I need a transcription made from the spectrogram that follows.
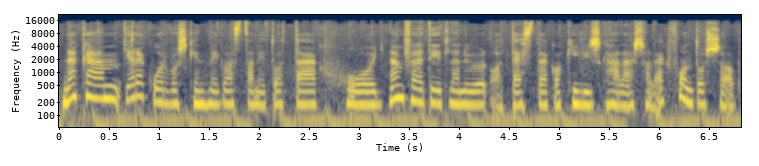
Nekem gyerekorvosként még azt tanították, hogy nem feltétlenül a tesztek, a kivizsgálása legfontosabb,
